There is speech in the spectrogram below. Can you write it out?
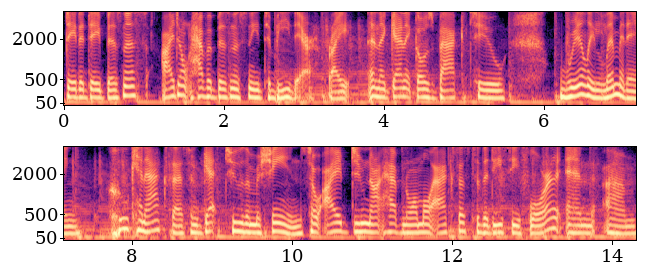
day to day business, I don't have a business need to be there, right? And again, it goes back to really limiting who can access and get to the machine. So I do not have normal access to the DC floor and um,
